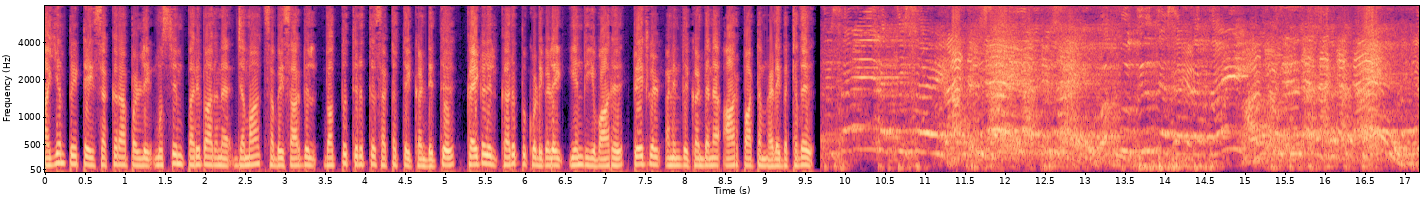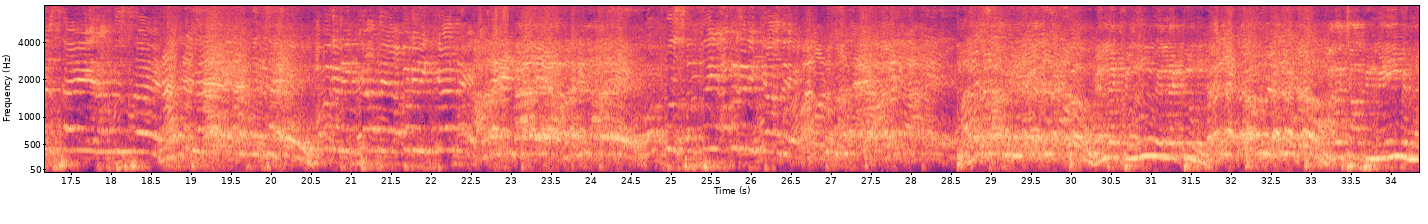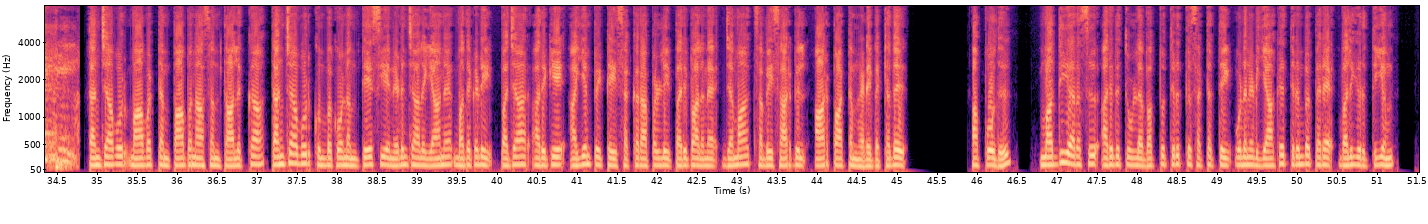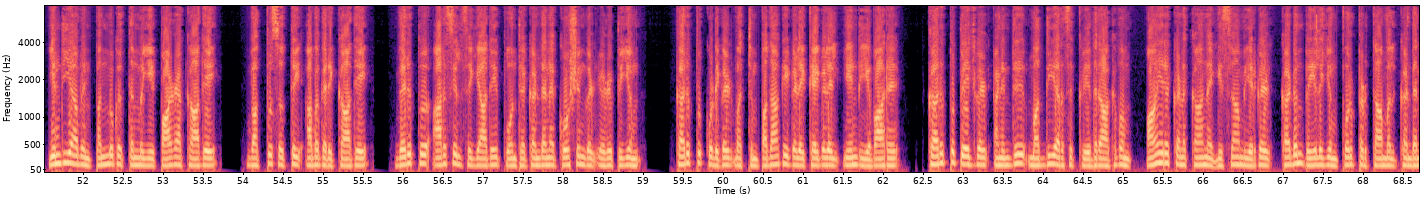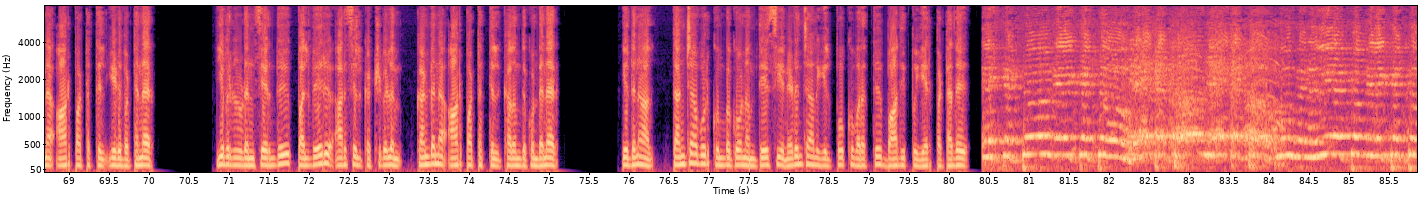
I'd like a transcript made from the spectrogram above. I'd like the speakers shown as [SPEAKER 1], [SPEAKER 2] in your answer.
[SPEAKER 1] ஐயம்பேட்டை சக்கராப்பள்ளி முஸ்லிம் பரிபாலன ஜமாத் சபை சார்பில் வக்பு திருத்த சட்டத்தை கண்டித்து கைகளில் கருப்பு கொடிகளை ஏந்தியவாறு பேர்கள் அணிந்து கண்டன ஆர்ப்பாட்டம் நடைபெற்றது. தஞ்சாவூர் மாவட்டம் பாபநாசம் தாலுக்கா தஞ்சாவூர் கும்பகோணம் தேசிய நெடுஞ்சாலையான மதகடி பஜார் அருகே ஐயம்பேட்டை சக்கராப்பள்ளி பரிபாலன ஜமாத் சபை சார்பில் ஆர்ப்பாட்டம் நடைபெற்றது. அப்போது மத்திய அரசு அறிவித்துள்ள வக்பு திருத்த சட்டத்தை உடனடியாக திரும்பப் பெற வலியுறுத்தியும் இந்தியாவின் பன்முகத்தன்மையை பாழாக்காதே வக்பு சொத்தை அபகரிக்காதே வெறுப்பு அரசியல் செய்யாதே போன்ற கண்டன கோஷங்கள் எழுப்பியும் கருப்புக் கொடிகள் மற்றும் பதாகைகளை கைகளில் ஏந்தியவாறு கருப்பு பேஜ்கள் அணிந்து மத்திய அரசுக்கு எதிராகவும் ஆயிரக்கணக்கான இஸ்லாமியர்கள் கடும் வெயிலையும் பொருட்படுத்தாமல் கண்டன ஆர்ப்பாட்டத்தில் ஈடுபட்டனர். இவர்களுடன் சேர்ந்து பல்வேறு அரசியல் கட்சிகளும் கண்டன ஆர்ப்பாட்டத்தில் கலந்து கொண்டனர். இதனால் தஞ்சாவூர் கும்பகோணம் தேசிய நெடுஞ்சாலையில் போக்குவரத்து பாதிப்பு ஏற்பட்டது.
[SPEAKER 2] நிலைக்கட்டும் நிலைக்கட்டும். நிலைக்கட்டும் நிலைக்கட்டும்.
